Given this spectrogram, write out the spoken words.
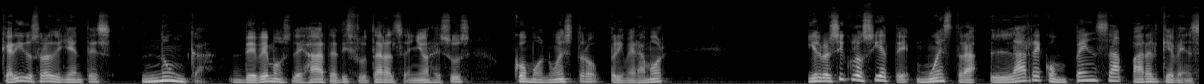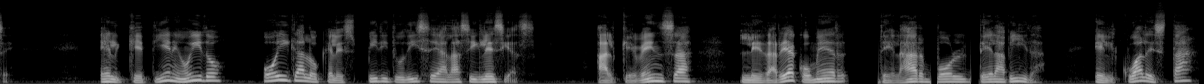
Queridos oyentes, nunca debemos dejar de disfrutar al Señor Jesús como nuestro primer amor. Y el versículo 7 muestra la recompensa para el que vence. El que tiene oído, oiga lo que el Espíritu dice a las iglesias. Al que venza, le daré a comer del árbol de la vida, el cual está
